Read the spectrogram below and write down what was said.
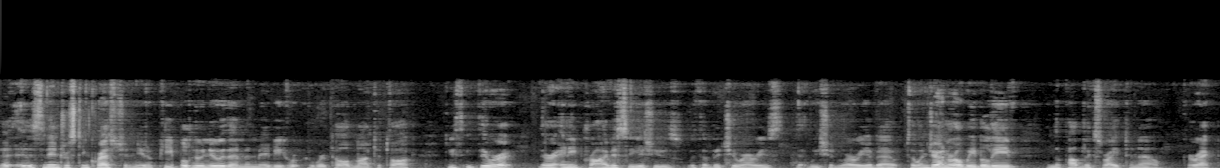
It's an interesting question. You know, people who knew them and maybe who, who were told not to talk. Do you think there were there are any privacy issues with obituaries that we should worry about? So, in general, we believe in the public's right to know. Correct?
